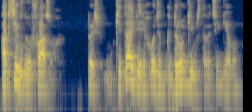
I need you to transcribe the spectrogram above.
активную фазу. То есть Китай переходит к другим стратегемам.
